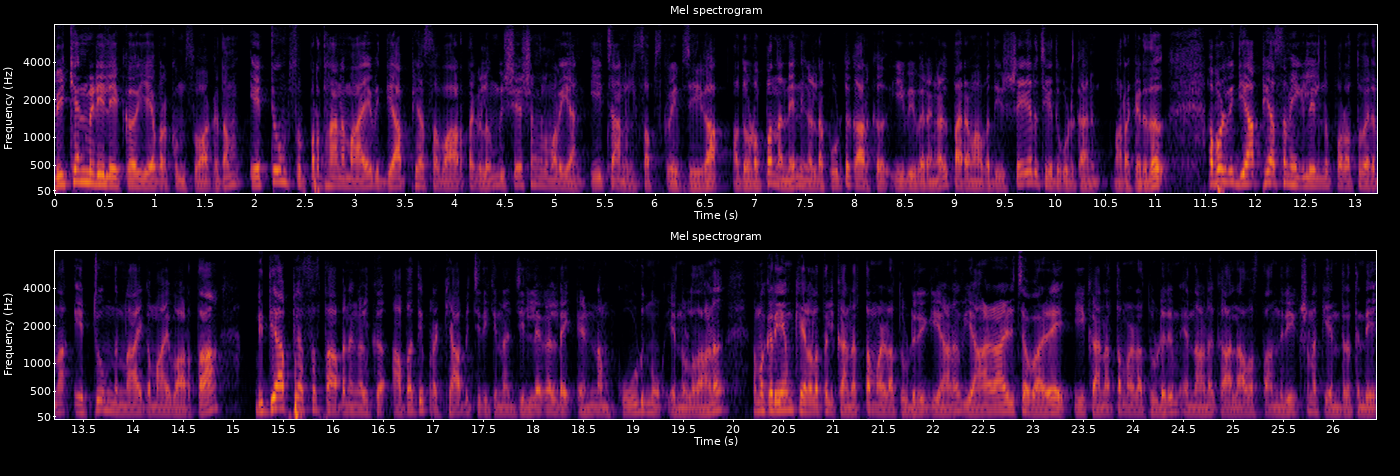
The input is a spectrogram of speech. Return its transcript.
Weekend മീഡിയയിലേക്ക് ഏവർക്കും സ്വാഗതം. ഏറ്റവും സുപ്രധാനമായ വിദ്യാഭ്യാസ വാർത്തകളും വിശേഷങ്ങളും അറിയാൻ ഈ ചാനൽ സബ്സ്ക്രൈബ് ചെയ്യുക. അതോടൊപ്പം തന്നെ നിങ്ങളുടെ കൂട്ടുകാർക്ക് ഈ വിവരങ്ങൾ പരമാവധി ഷെയർ ചെയ്തു കൊടുക്കാനും മറക്കരുത്. അപ്പോൾ വിദ്യാഭ്യാസ മേഖലയിൽ നിന്ന് പുറത്തുവരുന്ന ഏറ്റവും നിർണായകമായ വാർത്ത വിദ്യാഭ്യാസ സ്ഥാപനങ്ങൾക്ക് അവധി പ്രഖ്യാപിച്ചിരിക്കുന്ന ജില്ലകളുടെ എണ്ണം കൂടുന്നു എന്നുള്ളതാണ്. നമുക്കറിയാം കേരളത്തിൽ കനത്ത മഴ തുടരുകയാണ്. വ്യാഴാഴ്ച വരെ ഈ കനത്ത മഴ തുടരും എന്നാണ് കാലാവസ്ഥാ നിരീക്ഷണ കേന്ദ്രത്തിന്റെ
